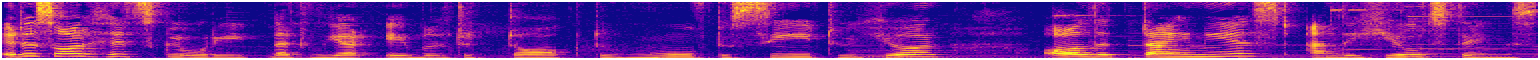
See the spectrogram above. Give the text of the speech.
It is all His glory that we are able to talk, to move, to see, to hear. All the tiniest and the huge things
